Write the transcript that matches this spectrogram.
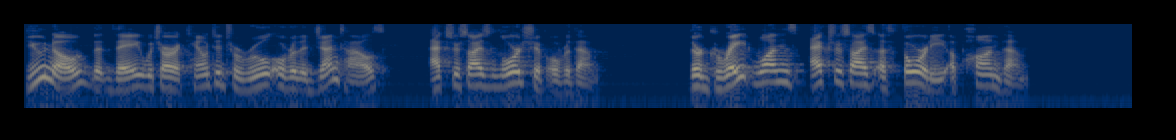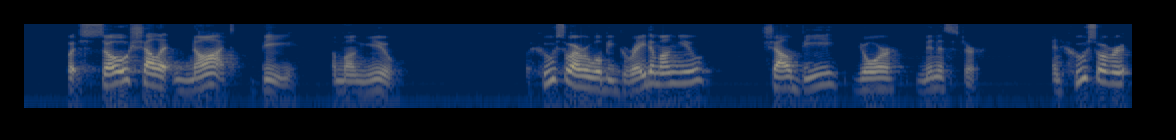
You know that they which are accounted to rule over the Gentiles exercise lordship over them. Their great ones exercise authority upon them. But so shall it not be among you. But whosoever will be great among you shall be your minister. And whosoever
